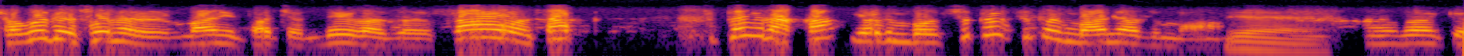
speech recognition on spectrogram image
저거대 손을 많이 봤죠. 내가 그 싸운 쌉, 스펙이랄까? 요즘 뭐 스펙 스펙 많이 하더만. 예. 어, 그러니까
